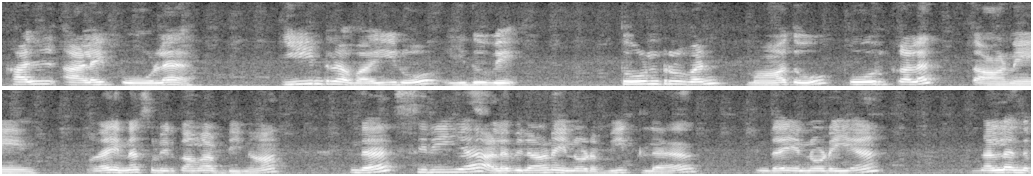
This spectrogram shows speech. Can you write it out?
கல் அலை போல ஈன்ற வயிறோ இதுவே. தோன்றுவன் மாதோ போர்க்களத் தானே. அதாவது என்ன சொல்லியிருக்காங்க அப்படின்னா இந்த சிறிய அளவிலான என்னோட வீட்டில் இந்த என்னுடைய நல்ல இந்த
